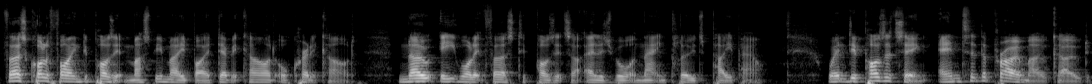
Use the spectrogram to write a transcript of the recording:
First qualifying deposit must be made by a debit card or credit card. No e wallet first deposits are eligible, and that includes PayPal. When depositing, enter the promo code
